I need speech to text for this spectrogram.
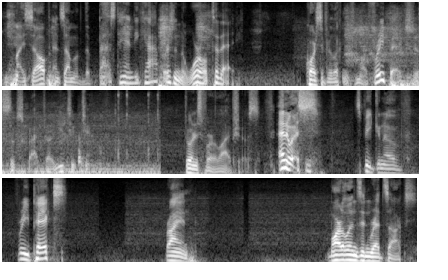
myself and some of the best handicappers in the world today. Of course, if you're looking for more free picks, just subscribe to our YouTube channel. Join us for our live shows. Anyways, speaking of free picks, Brian. Marlins and Red Sox.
